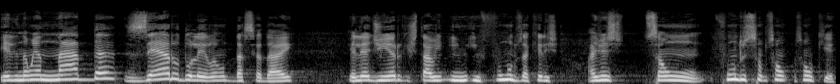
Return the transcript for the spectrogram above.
ele não é nada zero do leilão da SEDAI, ele é dinheiro que está em, em fundos, aqueles, às vezes são, fundos são, são, são o quê?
